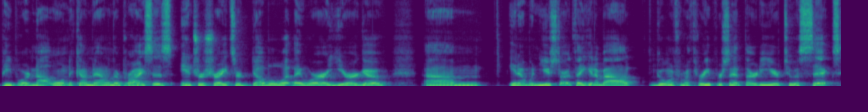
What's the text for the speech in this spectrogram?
People are not wanting to come down on their prices. Right. interest rates are double what they were a year ago. Um, you know when you start thinking about going from a 3% 30 year to a 6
